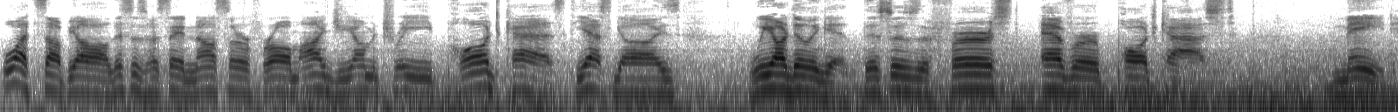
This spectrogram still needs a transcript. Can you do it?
What's up, y'all? This is Hussein Nasser from iGeometry Podcast. Yes, guys, we are doing it. This is the first ever podcast made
